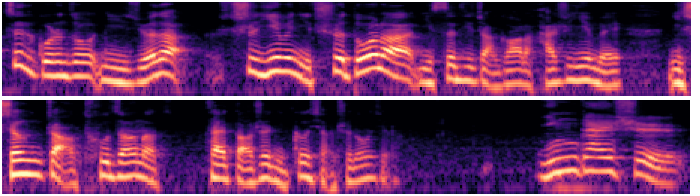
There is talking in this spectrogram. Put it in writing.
这个过程中，你觉得是因为你吃的多了，你身体长高了，还是因为你生长突增了，才导致你更想吃东西了？应该是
